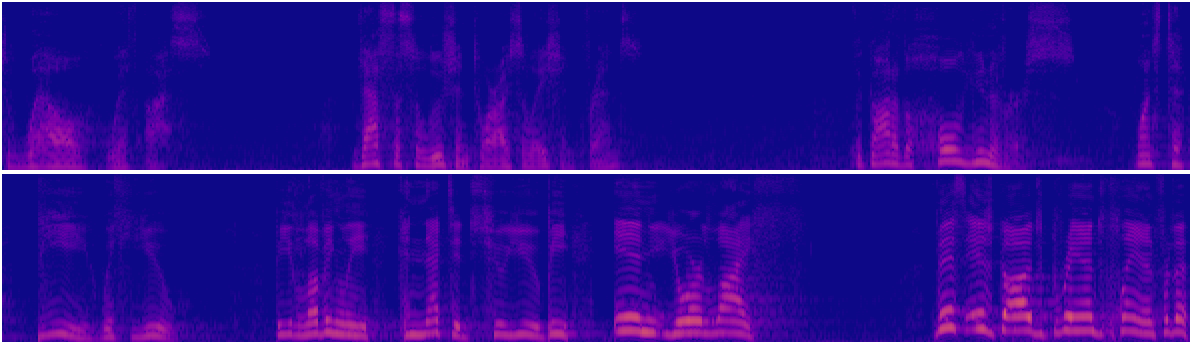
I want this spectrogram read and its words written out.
dwell with us. That's the solution to our isolation, friends. The God of the whole universe wants to be with you, be lovingly connected to you, be in your life. This is God's grand plan for the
